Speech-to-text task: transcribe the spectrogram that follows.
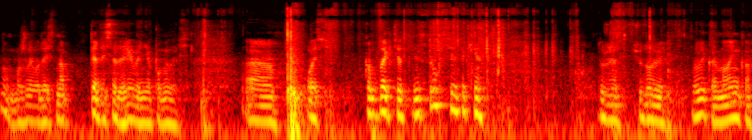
Ну, можливо, десь на 50 гривень я помилився. Е, ось в комплекті інструкції такі. Дуже чудові, велика і маленька.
